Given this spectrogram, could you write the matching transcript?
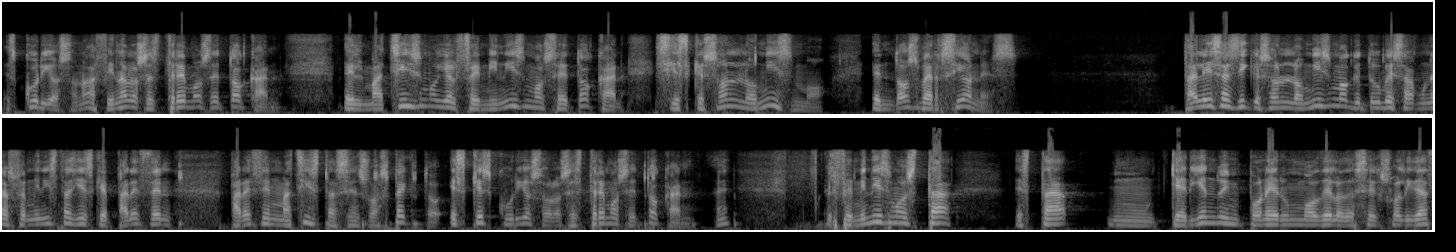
Es curioso, ¿no? Al final los extremos se tocan. El machismo y el feminismo se tocan, si es que son lo mismo, en dos versiones. Tal es así que son lo mismo que tú ves algunas feministas y es que parecen, parecen machistas en su aspecto. Es que es curioso, los extremos se tocan. ¿eh? El feminismo está, está mm, queriendo imponer un modelo de sexualidad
